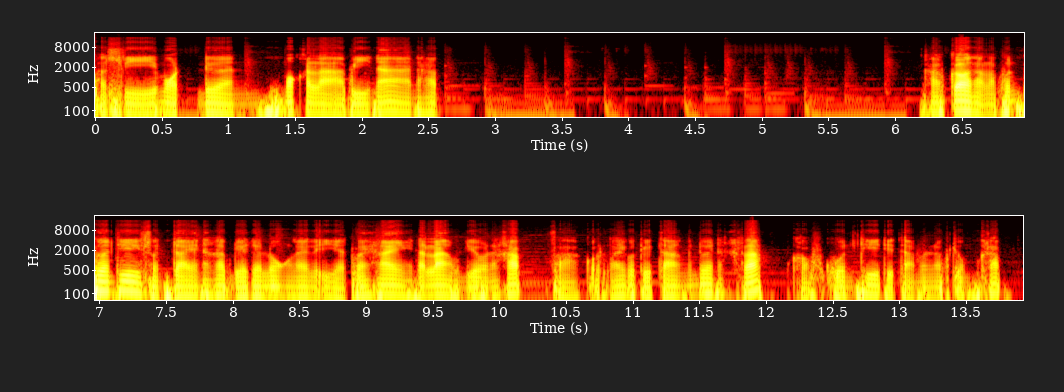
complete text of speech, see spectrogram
ภาษีหมดเดือนมกราปีหน้านะครับ ครับก็สำหรับเพื่อนๆที่สนใจนะครับ เดี๋ยวจะลงรายละเอียดไว้ให้ด้านล่างวิดีโอนะครับ ฝากกดไลค์กดติดตามกันด้วยนะครับ ขอบคุณที่ติดตามและรับชมครับ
